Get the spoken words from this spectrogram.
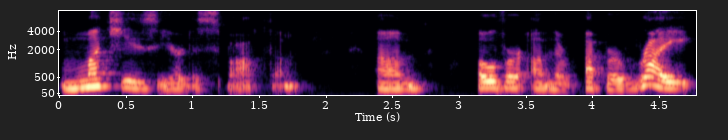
much easier to spot them. Um, over on the upper right,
